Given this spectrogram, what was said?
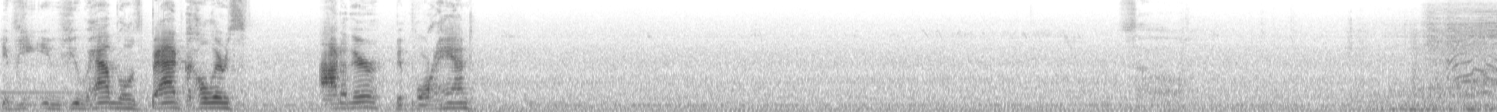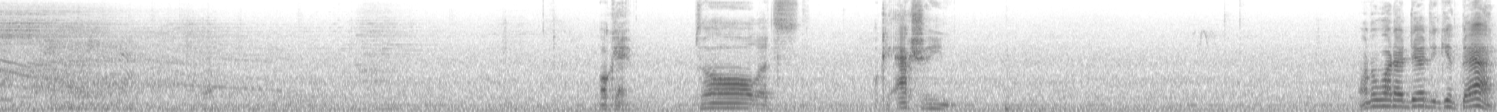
if you if you have those bad colors out of there beforehand. So. Okay, so let's. Okay, actually. Wonder what I did to get that.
